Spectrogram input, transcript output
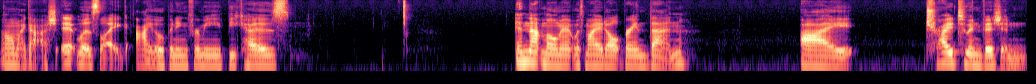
oh my gosh, it was like eye opening for me because in that moment with my adult brain, then I tried to envision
